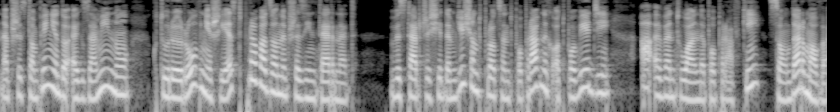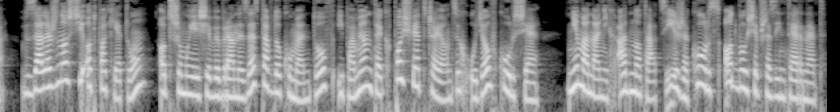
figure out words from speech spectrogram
na przystąpienie do egzaminu, który również jest prowadzony przez internet. Wystarczy 70% poprawnych odpowiedzi, a ewentualne poprawki są darmowe. W zależności od pakietu otrzymuje się wybrany zestaw dokumentów i pamiątek poświadczających udział w kursie. Nie ma na nich adnotacji, że kurs odbył się przez internet.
